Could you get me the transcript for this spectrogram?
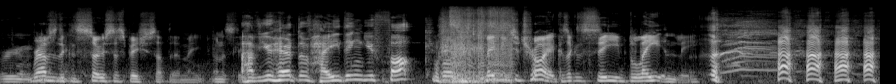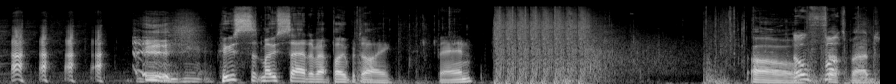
Rav's looking so suspicious up there, mate. Honestly. Have you heard of hiding, you fuck? Well, maybe you should try it because I can see blatantly. Who's most sad about Boba dying? Ben. Oh, Oh, fuck. that's bad.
